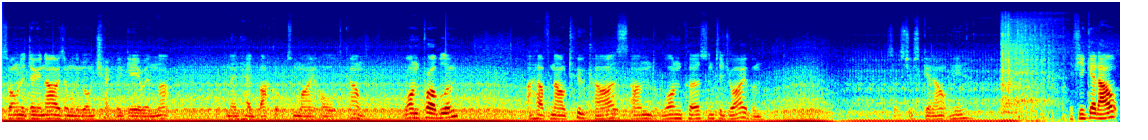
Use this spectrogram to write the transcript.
So what I'm going to do now is I'm going to go and check the gear in that, and then head back up to my old camp. One problem, I have now two cars and one person to drive them. So let's just get out here. If you get out,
